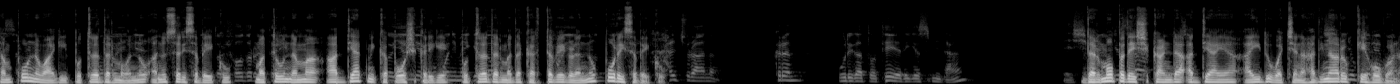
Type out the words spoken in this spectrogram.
ಸಂಪೂರ್ಣವಾಗಿ ಪುತ್ರಧರ್ಮವನ್ನು ಅನುಸರಿಸಬೇಕು ಮತ್ತು ನಮ್ಮ ಆಧ್ಯಾತ್ಮಿಕ ಪೋಷಕರಿಗೆ ಪುತ್ರಧರ್ಮದ ಕರ್ತವ್ಯಗಳನ್ನು ಪೂರೈಸಬೇಕು ಧರ್ಮೋಪದೇಶಕಾಂಡ ಅಧ್ಯಾಯ ಐದು ವಚನ ಹದಿನಾರಕ್ಕೆ ಹೋಗೋಣ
